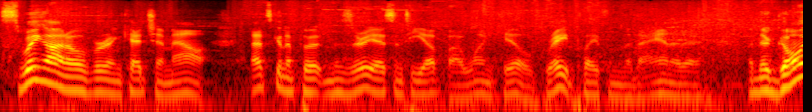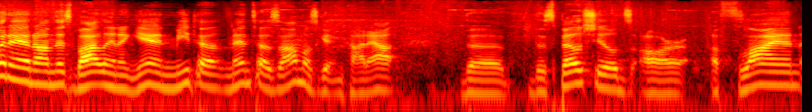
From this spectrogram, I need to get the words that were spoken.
swing on over and catch him out. That's going to put Missouri S&T up by one kill. Great play from the Diana there. And they're going in on this bot lane again. Mito, Mentos almost getting caught out. The the spell shields are a flying.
